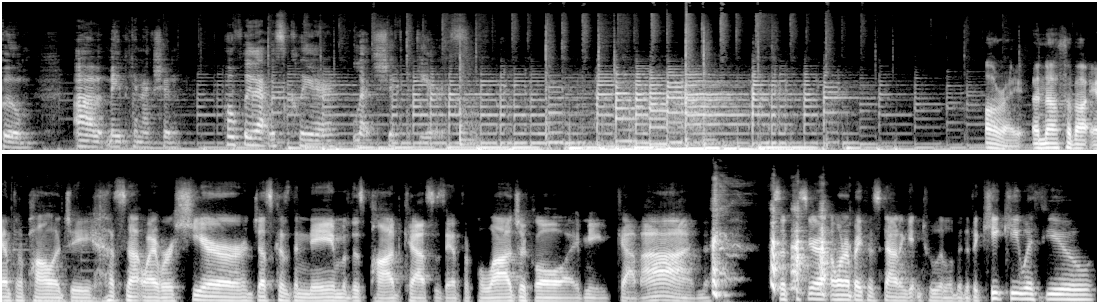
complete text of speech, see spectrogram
Boom. Um, made the connection. Hopefully that was clear. Let's shift gears. All right, enough about anthropology. That's not why we're here, just because the name of this podcast is anthropological. I mean, come on. so, Kasira, I want to break this down and get into a little bit of a kiki with you.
